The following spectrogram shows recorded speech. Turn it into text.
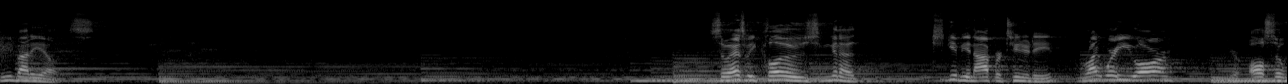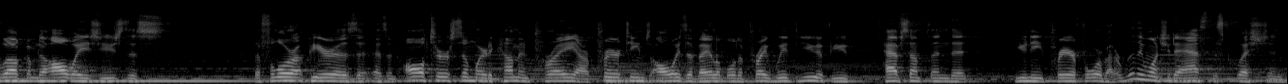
you. Anybody else? So, as we close, I'm going to just give you an opportunity right where you are. You're also welcome to always use this the floor up here as, a, as an altar, somewhere to come and pray. Our prayer team's always available to pray with you if you have something that you need prayer for. But I really want you to ask this question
